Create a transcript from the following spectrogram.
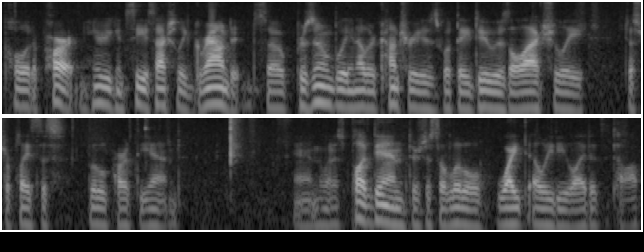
pull it apart. And here you can see it's actually grounded. So presumably in other countries what they do is they'll actually just replace this little part at the end. And when it's plugged in, there's just a little white LED light at the top.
